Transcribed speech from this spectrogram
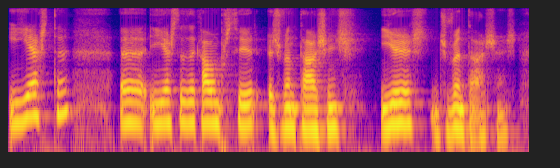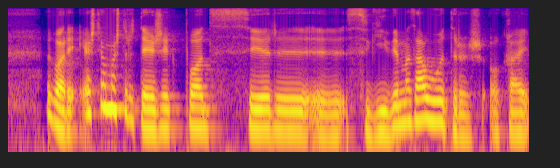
E, esta, uh, e estas acabam por ser as vantagens e as desvantagens. Agora, esta é uma estratégia que pode ser uh, seguida, mas há outras, ok?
